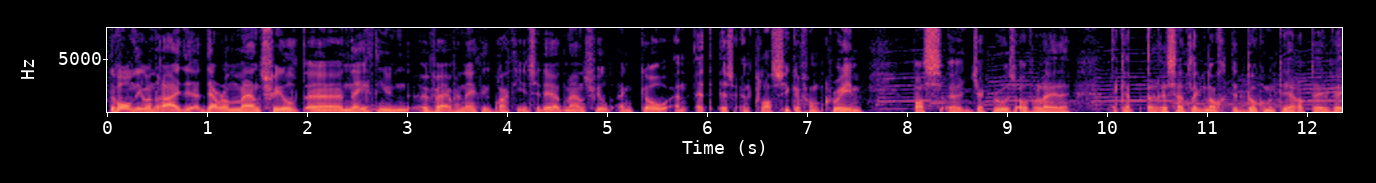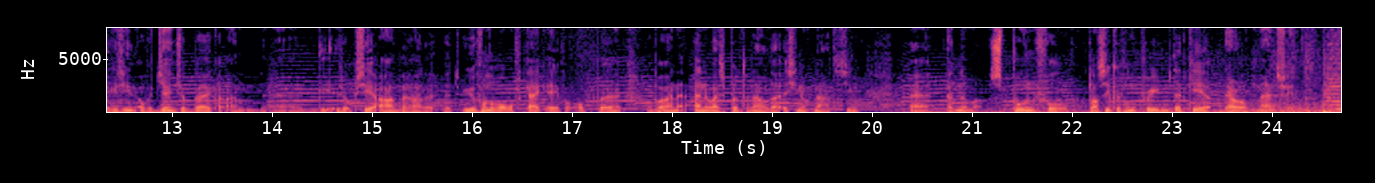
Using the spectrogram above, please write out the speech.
De volgende die we draaien, Darren Mansfield. eh 1995 bracht hij een cd uit Mansfield Co. En het is een klassieker van Cream. Pas eh, Jack Bruce overleden. Ik heb recentelijk nog de documentaire op tv gezien over Ginger Baker. En eh, die is ook zeer aan te raden. Het Uur van de Wolf. Kijk even op, eh, op nos.nl, daar is hij nog na te zien. Eh, het nummer Spoonful. Klassieker van Cream. Dit keer Daryl Mansfield.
